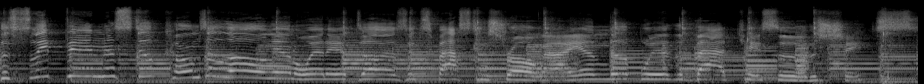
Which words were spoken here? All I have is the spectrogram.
the sleepiness still comes along, and when it does, it's fast and strong. I end up with a bad case of the shakes.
